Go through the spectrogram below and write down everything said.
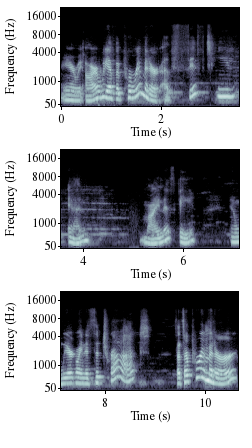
Here we are. We have a perimeter of 15n minus 8. And we are going to subtract so that's our perimeter.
